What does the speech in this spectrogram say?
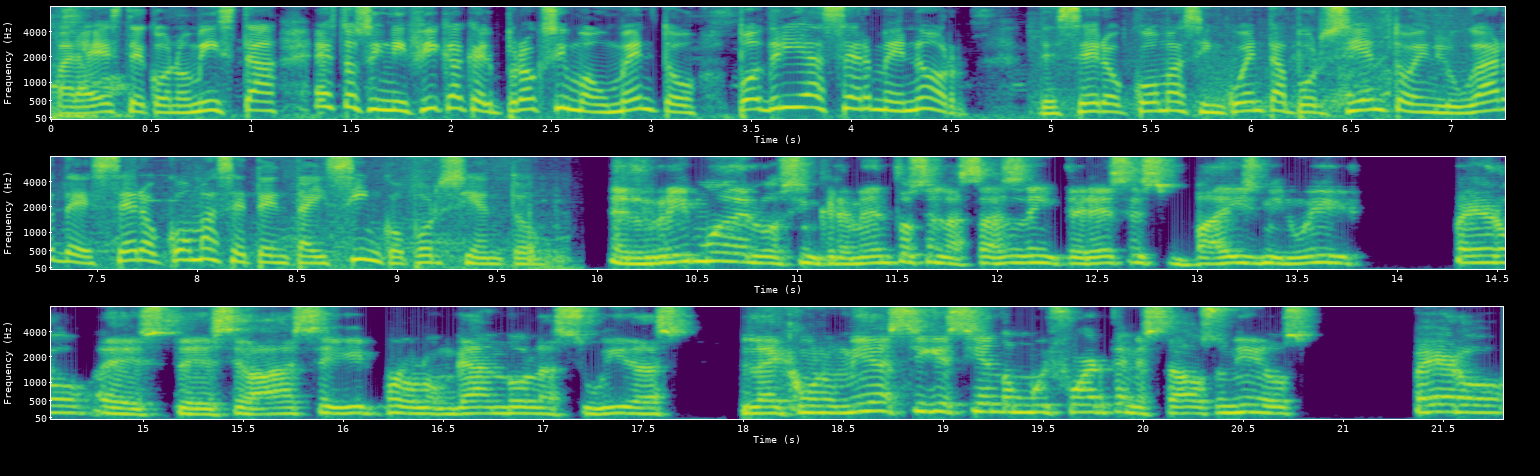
Para este economista, esto significa que el próximo aumento podría ser menor, de 0,50% en lugar de 0,75%. El ritmo de los incrementos en las tasas de intereses va a disminuir, pero este, se va a seguir prolongando las subidas. La economía sigue siendo muy fuerte en Estados Unidos, pero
